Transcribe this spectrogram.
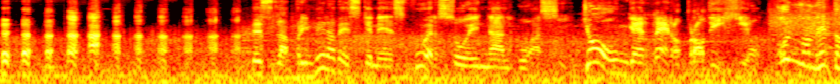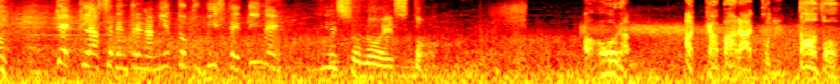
Es la primera vez que me esfuerzo en algo así. Yo, un guerrero prodigio. ¡Un momento! ¿Qué clase de entrenamiento tuviste? Dime. Eso no es todo. Ahora acabará con todo.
